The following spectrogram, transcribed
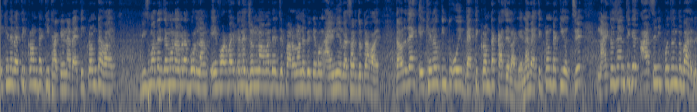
এইখানে ব্যতিক্রমটা কি থাকে? না, ব্যতিক্রমটা হয়। বিসমাতের যেমন আমরা বললাম এফ অরবাইটালের জন্য আমাদের যে পারমাণবিক এবং আয়নীয় ব্যাসার্ধটা হয়, তাহলে দেখ, এইখানেও কিন্তু ওই ব্যতিক্রমটা কাজে লাগে। না, ব্যতিক্রমটা কি হচ্ছে? নাইট্রোজেন থেকে আর্সেনিক পর্যন্ত বাড়বে।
